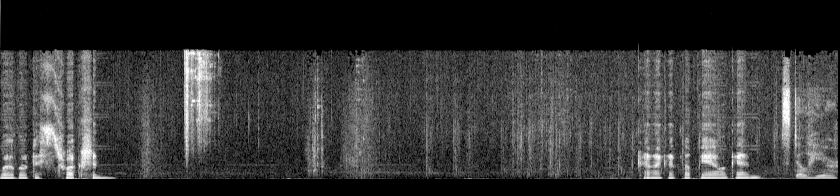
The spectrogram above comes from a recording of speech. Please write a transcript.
Verbal destruction. Can I get up here again? Still here.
